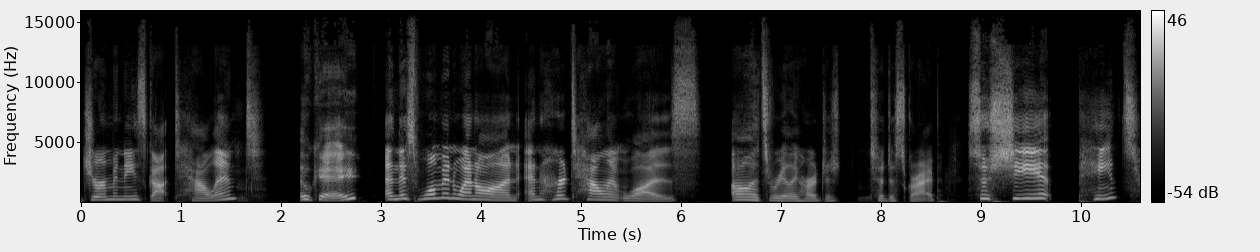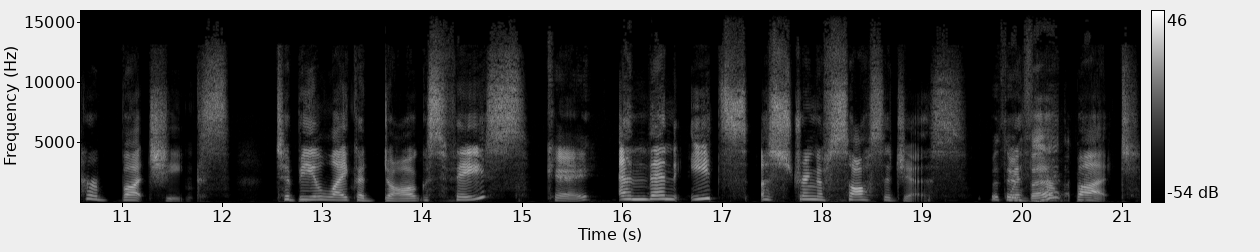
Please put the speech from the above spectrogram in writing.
Germany's Got Talent, Okay. And this woman went on and her talent was oh, it's really hard to to describe. So she paints her butt cheeks to be like a dog's face Okay. and then eats a string of sausages With her with butt. her butt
